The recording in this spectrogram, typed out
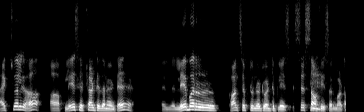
యాక్చువల్గా ఆ ప్లేస్ ఎట్లాంటిదని అంటే లేబర్ కాన్సెప్ట్ ఉన్నటువంటి ప్లేస్ సెస్. ఆఫీస్ అన్నమాట.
